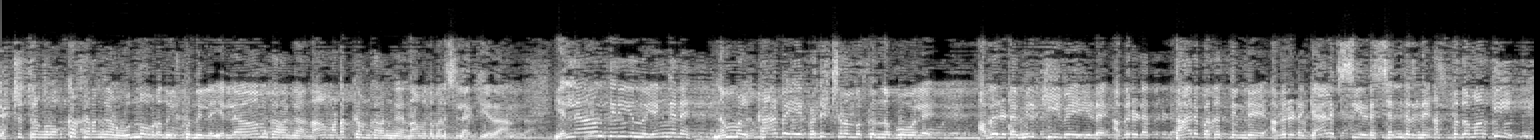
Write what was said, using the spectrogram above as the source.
നക്ഷത്രങ്ങളൊക്കെ കറങ്ങാണ്. ഒന്നും അവിടെ നിൽക്കുന്നില്ല. എല്ലാം കറങ്ങുക നാം അടക്കം കറങ്ങുക നാം അത് മനസ്സിലാക്കിയതാണ്. എല്ലാം തിരിയുന്നു. എങ്ങനെ? നമ്മൾ കാബയെ പ്രദക്ഷിണം വെക്കുന്ന പോലെ. അവരുടെ മിൽക്കി വേയുടെ അവരുടെ താരപഥത്തിന്റെ അവരുടെ ഗാലക്സിയുടെ സെന്ററിനെ ആസ്പദമാക്കി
